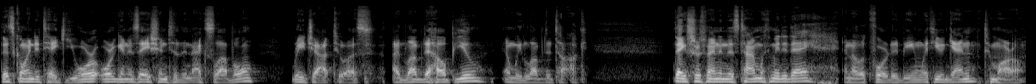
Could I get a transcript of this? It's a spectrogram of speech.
that's going to take your organization to the next level, reach out to us. I'd love to help you and we'd love to talk. Thanks for spending this time with me today, and I look forward to being with you again tomorrow.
